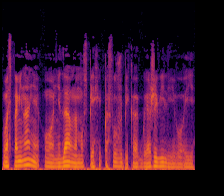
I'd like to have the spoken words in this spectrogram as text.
Воспоминания о недавнем успехе по службе как бы оживили его и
